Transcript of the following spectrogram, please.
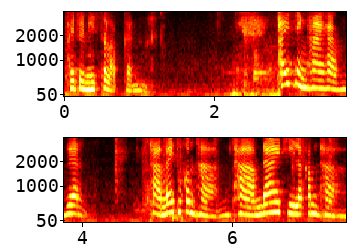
ไพ่ตัวนี้สลับกัน ไพ่เสียงไทยค่ะเพื่อน ถามได้ทุกคำถาม ถามได้ทีละคำถาม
